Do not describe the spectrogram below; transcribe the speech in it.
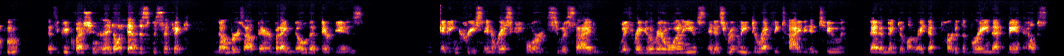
Mm-hmm. That's a good question. And I don't have the specific numbers out there, but I know that there is an increase in risk for suicide with regular marijuana use, and it's really directly tied into that amygdala, right? That part of the brain that helps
